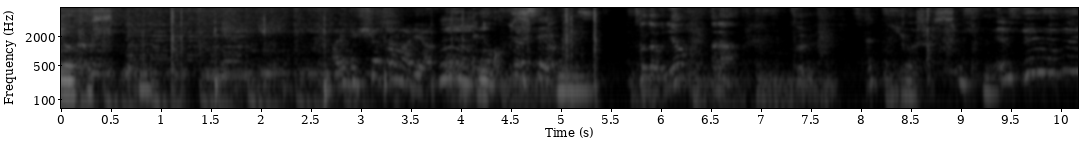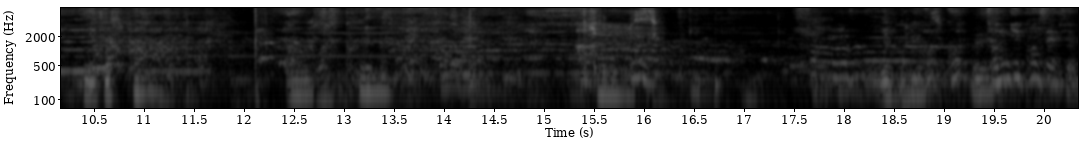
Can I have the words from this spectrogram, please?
여섯 스푼 아. 일곱. 스푼. 여섯 스푼 여덟 스푼 아홉 스푼? 열 스푼 열한 스푼 전기 콘센트.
